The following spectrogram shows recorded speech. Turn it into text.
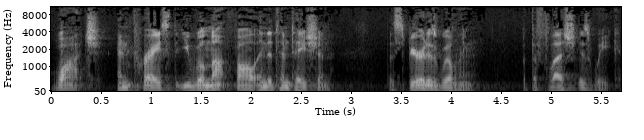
Watch and pray so that you will not fall into temptation. The spirit is willing, but the flesh is weak.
